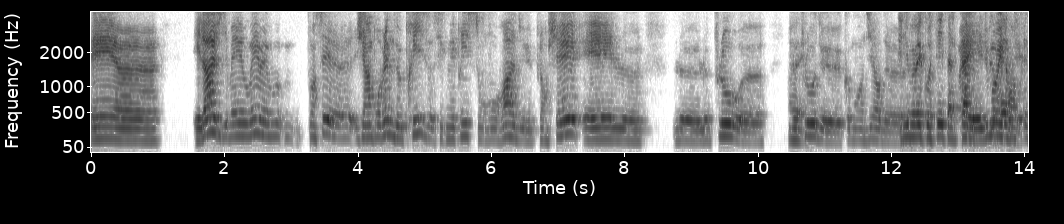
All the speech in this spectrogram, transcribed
Euh, et là, je dis, mais oui, mais vous pensez, j'ai un problème de prise, c'est que mes prises sont au ras du plancher et le plot le plot de, comment dire, de... Et du mauvais côté, tu as le cas. et du mauvais côté,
